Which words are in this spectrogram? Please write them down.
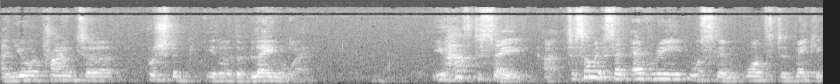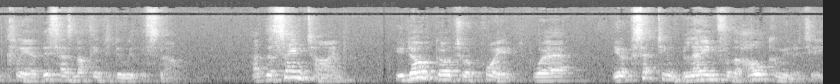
and you're trying to push the, you know, the blame away. You have to say, uh, to some extent, every Muslim wants to make it clear this has nothing to do with Islam. At the same time, you don't go to a point where you're accepting blame for the whole community,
